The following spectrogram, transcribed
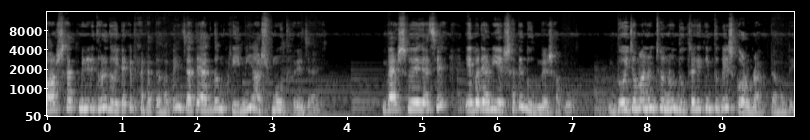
পাঁচ সাত মিনিট ধরে দইটাকে ফেটাতে হবে যাতে একদম ক্রিমি আর স্মুথ হয়ে যায়। ব্যাস, হয়ে গেছে। এবারে আমি এর সাথে দুধ মেশাবো। দই জমানোর জন্য দুধটাকে কিন্তু বেশ গরম রাখতে হবে।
